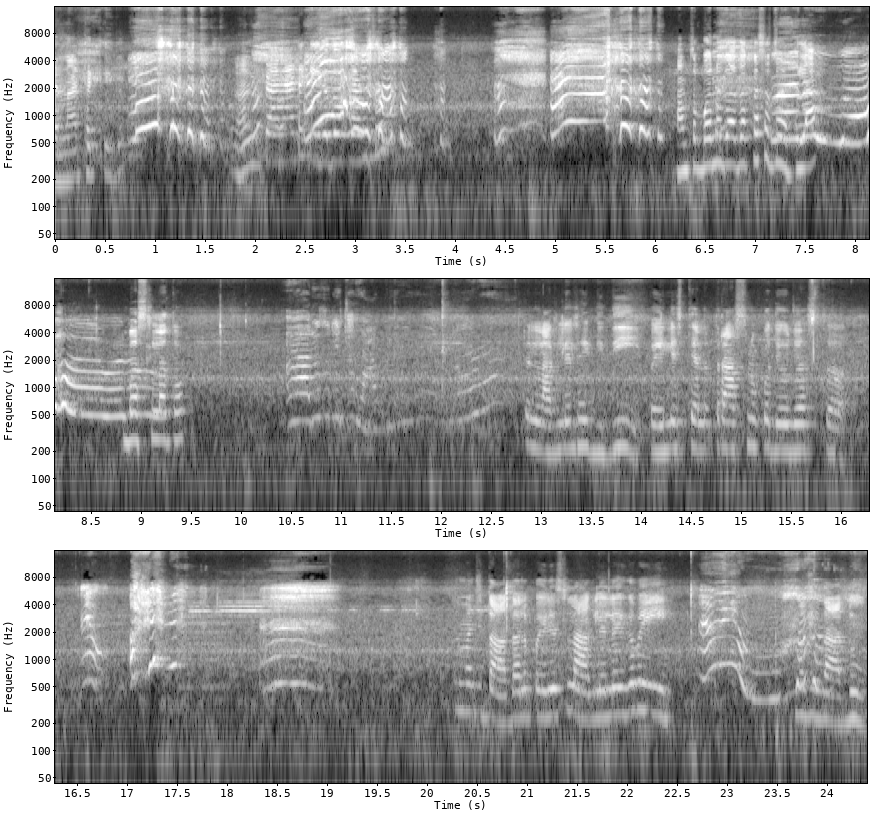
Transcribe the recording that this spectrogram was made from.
काय नाटक केलं काय नाटक केलं दोघांचं? आमचा बनू दादा कसा झोपला? बसला तो. त्याला लागलेलं आहे दिदी. पहिलेच त्याला त्रास नको देऊ जास्त. माझ्या दादाला पहिलेच लागलेलं आहे ग बाई. माझं दादू.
